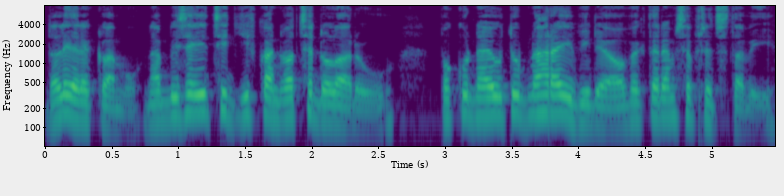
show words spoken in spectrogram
dali reklamu, nabízející dívkám 20 dolarů, pokud na YouTube nahrají video, ve kterém se představí.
